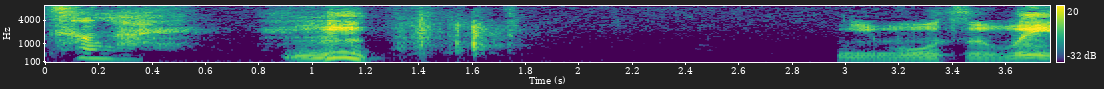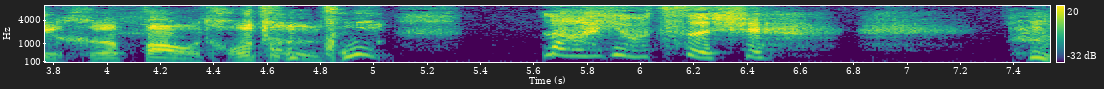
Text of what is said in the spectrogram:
不曾来。嗯，你母子为何抱头痛哭？哪有此事？哼，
